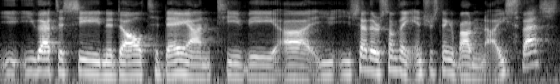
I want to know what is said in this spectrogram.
you got to see Nadal today on TV. Uh, you, you said there was something interesting about an ice vest.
